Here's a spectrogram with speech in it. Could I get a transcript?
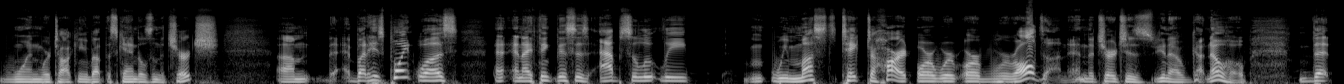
when we're talking about the scandals in the church. Um, but his point was, and I think this is absolutely we must take to heart or we're or we're all done and the church is you know got no hope that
